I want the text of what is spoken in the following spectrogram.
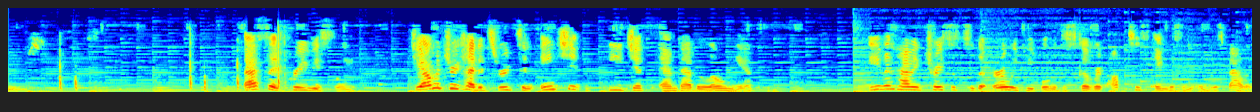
use. As said previously, geometry had its roots in ancient Egypt and Babylonia, even having traces to the early people who discovered obtuse angles in the Indus Valley.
